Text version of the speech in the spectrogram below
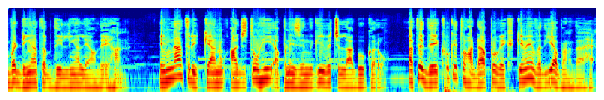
ਵੱਡੀਆਂ ਤਬਦੀਲੀਆਂ ਲਿਆਉਂਦੇ ਹਨ। ਇਨ੍ਹਾਂ ਤਰੀਕਿਆਂ ਨੂੰ ਅੱਜ ਤੋਂ ਹੀ ਆਪਣੀ ਜ਼ਿੰਦਗੀ ਵਿੱਚ ਲਾਗੂ ਕਰੋ ਅਤੇ ਦੇਖੋ ਕਿ ਤੁਹਾਡਾ ਭਵਿੱਖ ਕਿਵੇਂ ਵਧੀਆ ਬਣਦਾ ਹੈ।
